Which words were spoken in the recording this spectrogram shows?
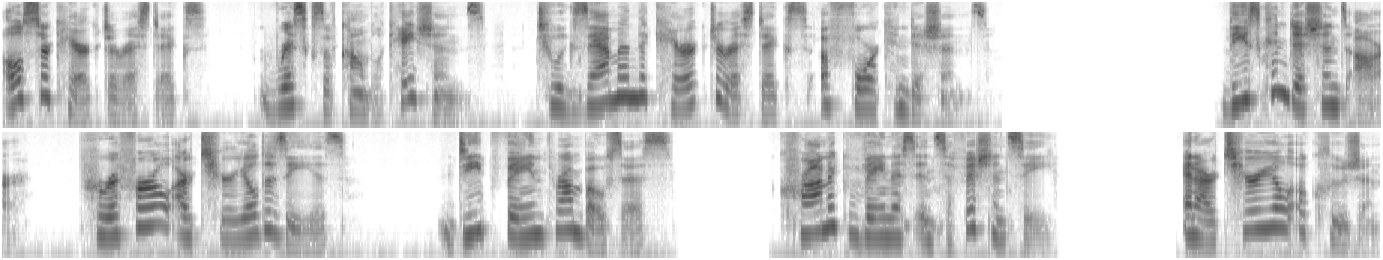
ulcer characteristics, risks of complications, to examine the characteristics of four conditions. These conditions are peripheral arterial disease, deep vein thrombosis, chronic venous insufficiency, and arterial occlusion.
